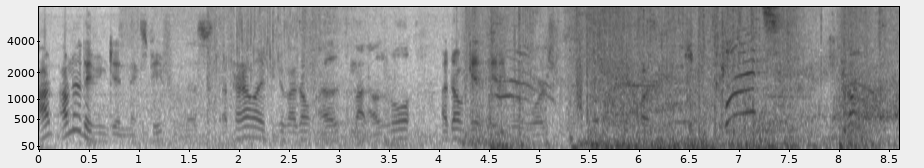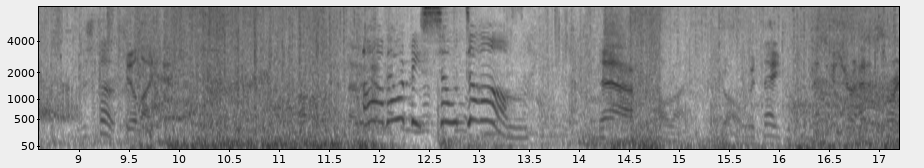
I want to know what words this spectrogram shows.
I'm, I'm not even getting XP from this. Apparently, because I don't, uh, I'm not eligible, I don't get any rewards from this. What? Just doesn't feel like it. Oh, that would be so dumb. Yeah. Alright, go. You would think, just because you're ahead of story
